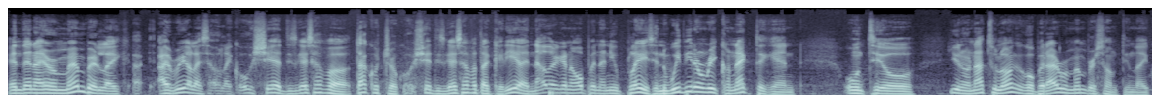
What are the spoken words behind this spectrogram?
and then I remember, like I, I realized, I was like, oh shit, these guys have a taco truck. Oh shit, these guys have a taqueria, and now they're gonna open a new place, and we didn't reconnect again until you know not too long ago. But I remember something like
